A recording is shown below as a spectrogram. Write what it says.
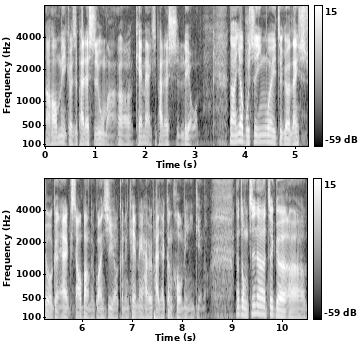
然后 Mike 是排在十五嘛，呃 K Max 是排在十六。那要不是因为这个 Lance Stroll 跟 Alex 小绑的关系哦，可能 K m a 还会排在更后面一点哦。那总之呢，这个呃。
